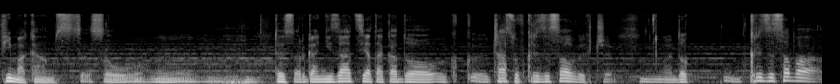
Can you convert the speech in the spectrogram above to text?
FIMA Camps są, y, to jest organizacja taka do czasów kryzysowych, czy do kryzysowa.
